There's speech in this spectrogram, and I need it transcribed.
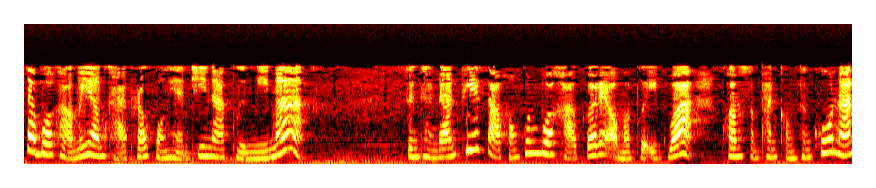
แต่บัวขาวไม่ยอมขายเพราะหวงแหนที่นาผืนนี้มาก ซึ่งทางด้านพี่สาวของคุณบัวขาวก็ได้ออกมาเผยอีกว่า ความสัมพันธ์ของทั้งคู่นั้น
